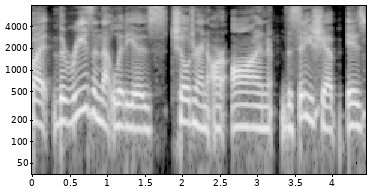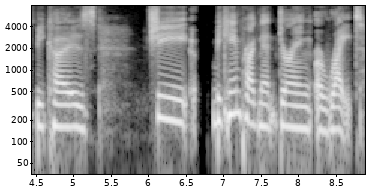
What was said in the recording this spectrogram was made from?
But the reason that Lidia's children are on the city ship is because she became pregnant during a rite,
